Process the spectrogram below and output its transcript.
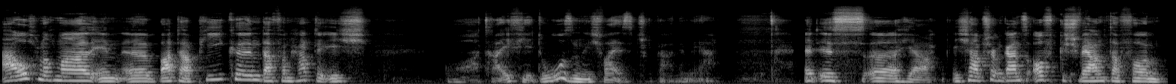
auch nochmal in äh, Butter Pecan. Davon hatte ich oh, drei, vier Dosen. Ich weiß es schon gar nicht mehr. Es ist, äh, ja, ich habe schon ganz oft geschwärmt davon.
